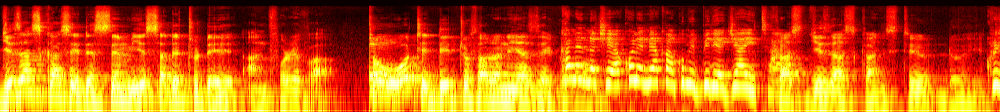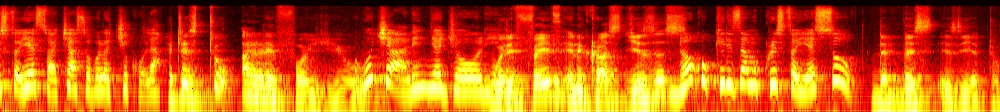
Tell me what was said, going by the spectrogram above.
Jesus is the same yesterday, today, and forever. So what he did 2,000 years kale nno ago, kye yakola emyaka nkumi bbiri egyayita Christ Jesus can still do it. kristo yesu akyasobola okukikola It is too early for you. bukyali nnyo gy'oli With faith in Christ Jesus, n'okukkiriza mu kristo yesu the best is yet to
